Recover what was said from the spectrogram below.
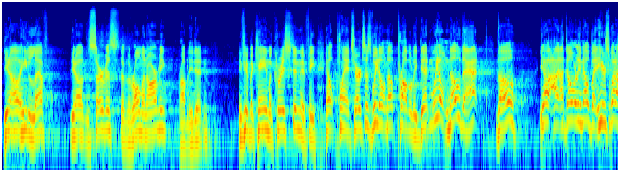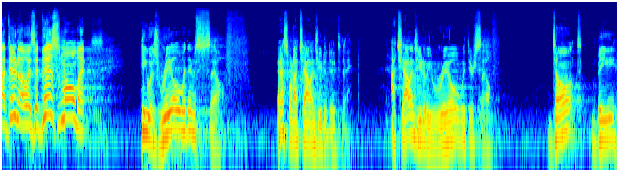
you know, he left, you know, the service of the Roman army. Probably didn't. If he became a Christian, if he helped plant churches, we don't know. Probably didn't. We don't know that, though. You know, I, I don't really know. But here's what I do know is at this moment, he was real with himself. And that's what I challenge you to do today. I challenge you to be real with yourself. Don't be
